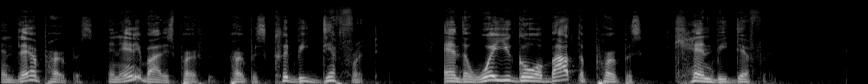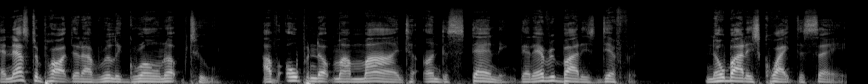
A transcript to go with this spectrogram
and their purpose and anybody's purpose could be different. And the way you go about the purpose can be different. And that's the part that I've really grown up to. I've opened up my mind to understanding that everybody's different. Nobody's quite the same.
